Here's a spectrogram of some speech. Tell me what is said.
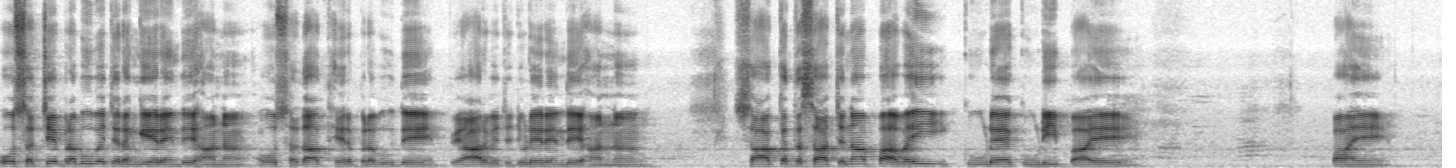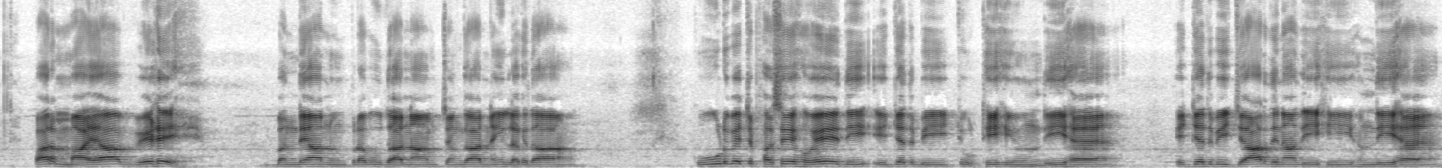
ਉਹ ਸੱਚੇ ਪ੍ਰਭੂ ਵਿੱਚ ਰੰਗੇ ਰਹਿੰਦੇ ਹਨ, ਉਹ ਸਦਾ ਥਿਰ ਪ੍ਰਭੂ ਦੇ ਪਿਆਰ ਵਿੱਚ ਜੁੜੇ ਰਹਿੰਦੇ ਹਨ। ਸਾਕਤ ਸੱਚ ਨਾ ਭਾਵਈ ਕੂੜੇ ਕੂੜੀ ਪਾਏ ਪਾਏ। ਪਰ ਮਾਇਆ ਵੇੜੇ ਬੰਦਿਆਂ ਨੂੰ ਪ੍ਰਭੂ ਦਾ ਨਾਮ ਚੰਗਾ ਨਹੀਂ ਲੱਗਦਾ। ਕੂੜ ਵਿੱਚ ਫਸੇ ਹੋਏ ਦੀ ਇੱਜ਼ਤ ਵੀ ਝੂਠੀ ਹੀ ਹੁੰਦੀ ਹੈ। ਇੱਜ਼ਤ ਵੀ ਚਾਰ ਦਿਨਾਂ ਦੀ ਹੀ ਹੁੰਦੀ ਹੈ।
